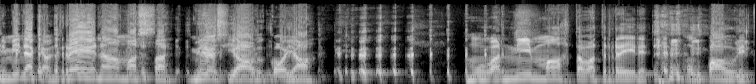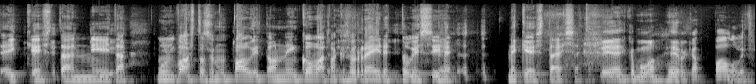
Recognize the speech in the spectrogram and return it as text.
niin minä käyn treenaamassa myös jalkoja. Mulla on niin mahtavat reidet, että mun pallit ei kestä niitä. Mun vastaus mun pallit on niin kovat, vaikka sun reidet tulisi siihen, ne kestäisi niin ehkä mulla on herkät pallit.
